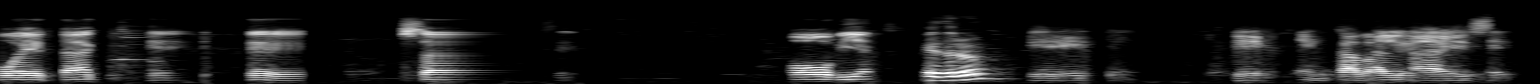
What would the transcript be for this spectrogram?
poeta que, obvia Pedro que, encabalga ese,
